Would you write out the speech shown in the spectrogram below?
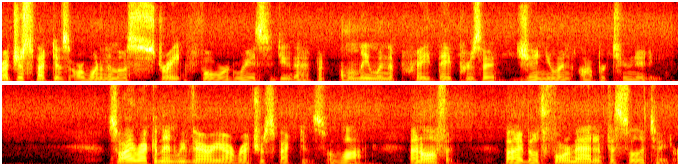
Retrospectives are one of the most straightforward ways to do that, but only when the they present genuine opportunity. So I recommend we vary our retrospectives a lot and often by both format and facilitator,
